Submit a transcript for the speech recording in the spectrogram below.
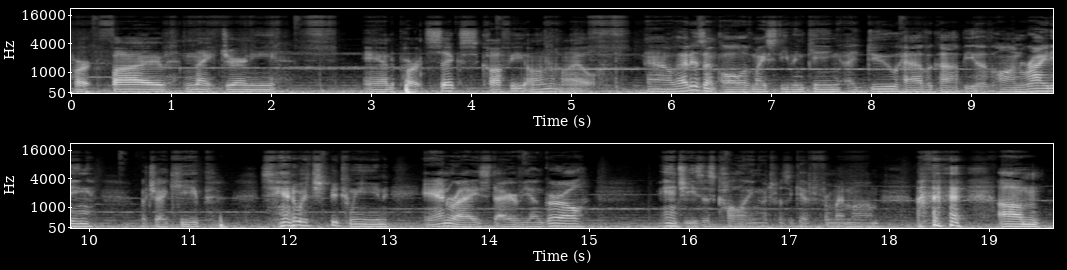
Part 5, Night Journey, and Part 6, Coffey on the Mile. Now, that isn't all of my Stephen King. I do have a copy of On Writing, which I keep sandwiched between Anne Rice, Diary of a Young Girl, and Jesus Calling, which was a gift from my mom. um,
